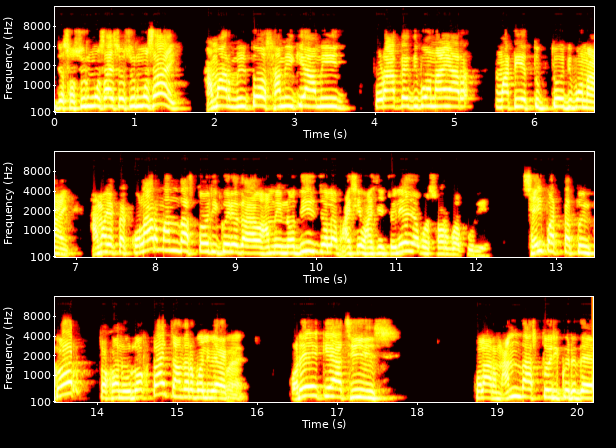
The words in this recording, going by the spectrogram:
যে শ্বশুর মশাই শ্বশুর মশাই আমার মৃত স্বামীকে আমি পোড়াতে দিব নাই আর মাটি তুপতেও দিব নাই। আমাকে একটা কলার মান্দাস তৈরি করে দাও আমি নদীর জলে ভাসে ভাসে চলে যাব স্বর্গপুরে। সেই পাটটা তুই কর তখন ও লোকটাই চাঁদের বলবে ওরে কে আছিস? কলার মান্দাস তৈরি করে দে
